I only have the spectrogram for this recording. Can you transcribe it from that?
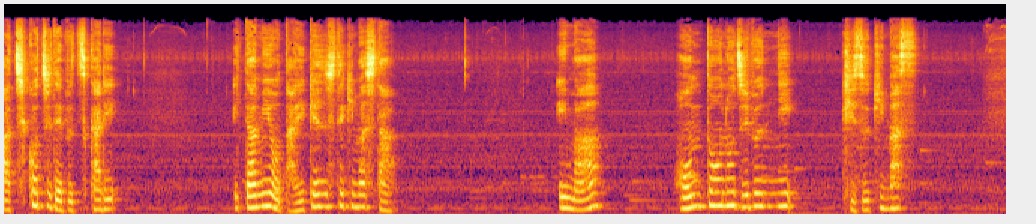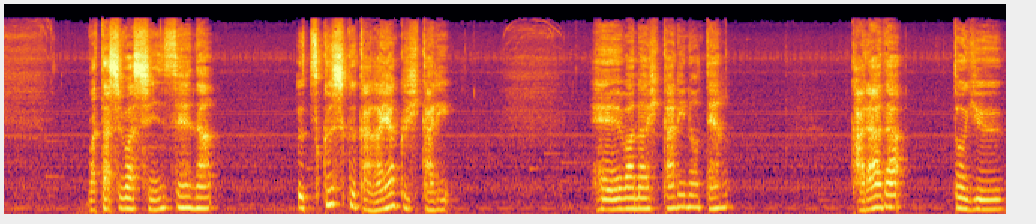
あちこちでぶつかり痛みを体験してきました。今本当の自分に気づきます。私は神聖な美しく輝く光平和な光の点体という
